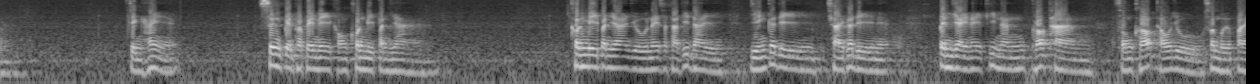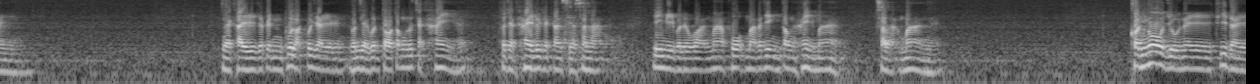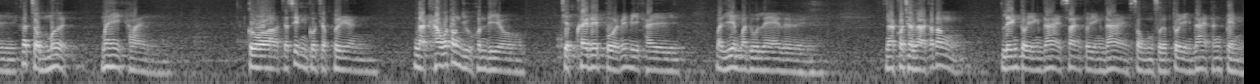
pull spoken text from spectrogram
จึงให้ ซึ่งเป็นประเพณีของคนมีปัญญา คนมีปัญญาอยู่ในสถานที่ใด หญิงก็ดีชายก็ดีเนี่ยเป็นใหญ่ในที่นั้นเพราะทานสงเคราะห์เขาอยู่เสมอไปนะใครจะเป็นผู้หลักผู้ใหญ่คนใหญ่คนโตต้องรู้จักให้ฮะรู้จักให้รู้จักการเสียสละ ยิ่งมีบริวารมากพวกมากก็ยิ่งต้องให้มาก สละมากเนี่ยคนโง่อยู่ในที่ใดก็จมมืดไม่ให้ใคร กลัวจะสิ้นกลัวจะเปลี่ยน หนักเข้าก็ต้องอยู่คนเดียว เจ็บใครได้ป่วยไม่มีใครมาเยี่ยมมาดูแลเลยนะคนฉลาดก็ต้องเลี้ยงตัวเองได้ สร้างตัวเองได้ ส่งเสริมตัวเองได้ทั้งเป็น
